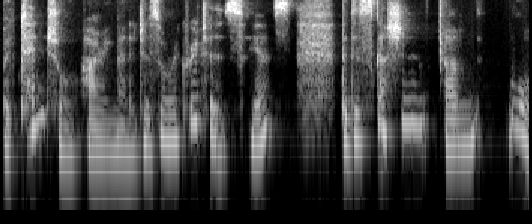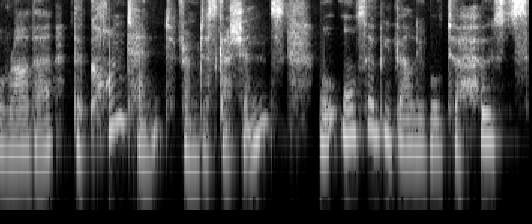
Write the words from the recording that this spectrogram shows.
potential hiring managers or recruiters. Yes. The discussion um, or rather, the content from discussions will also be valuable to hosts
